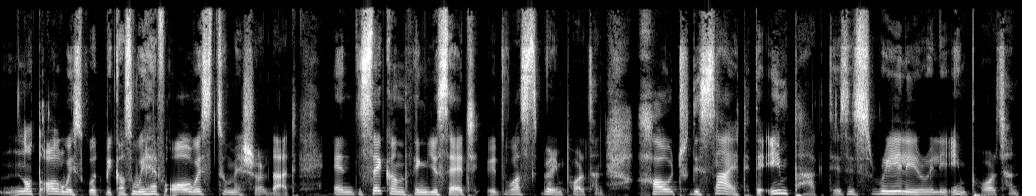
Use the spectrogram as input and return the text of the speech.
not always good because we have always to measure that. And the second thing you said, it was very important, how to decide the impact. This is really, really important.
